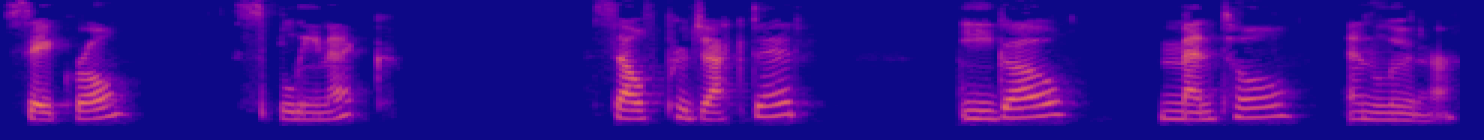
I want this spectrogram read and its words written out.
sacral, splenic, self projected, ego, mental, and lunar.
